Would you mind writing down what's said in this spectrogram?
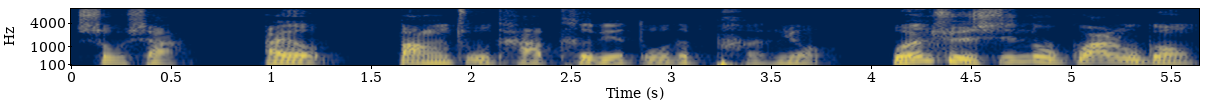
手下，还有帮助他特别多的朋友。文曲星入官禄宫，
